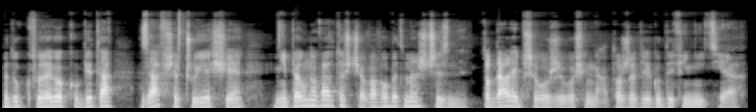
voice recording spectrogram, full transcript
według którego kobieta zawsze czuje się niepełnowartościowa wobec mężczyzny. To dalej przełożyło się na to, że w jego definicjach,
